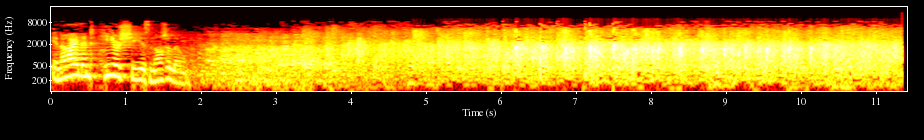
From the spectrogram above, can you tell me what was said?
In Ireland, he or she is not alone.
